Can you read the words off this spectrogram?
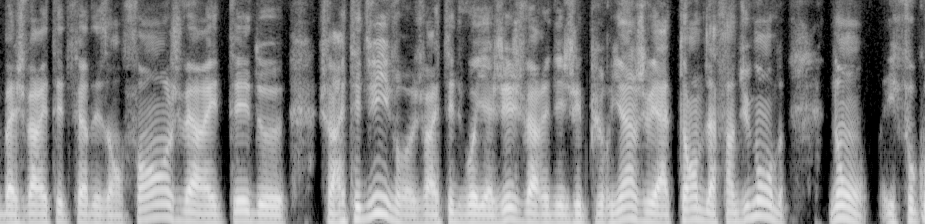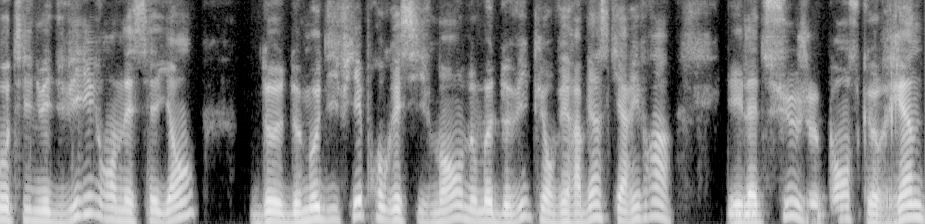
bah, je vais arrêter de faire des enfants, je vais arrêter de, je vais arrêter de vivre, je vais arrêter de voyager, je vais arrêter, je vais plus rien, je vais attendre la fin du monde. Non, il faut continuer de vivre en essayant de, modifier progressivement nos modes de vie, puis on verra bien ce qui arrivera. Et mmh là-dessus, je pense que rien ne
